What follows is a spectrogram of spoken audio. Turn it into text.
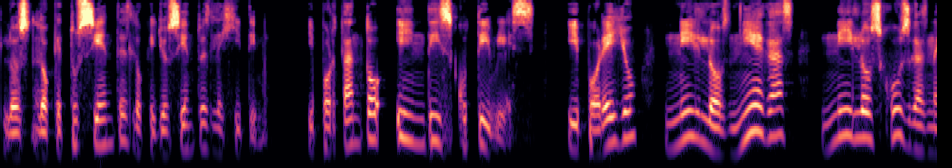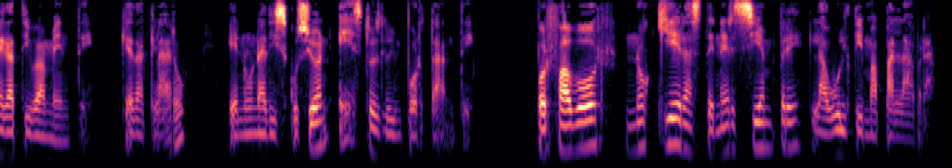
Lo que tú sientes, lo que yo siento es legítimo y por tanto indiscutibles. Y por ello ni los niegas ni los juzgas negativamente. ¿Queda claro? En una discusión, esto es lo importante. Por favor, no quieras tener siempre la última palabra,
